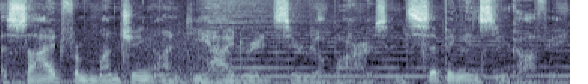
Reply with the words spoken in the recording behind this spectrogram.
aside from munching on dehydrated cereal bars and sipping instant coffee,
